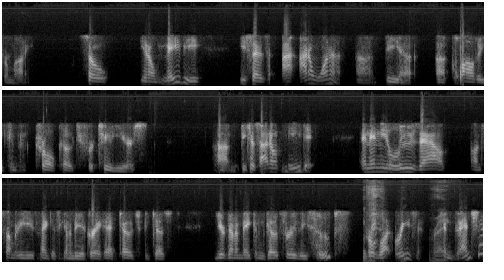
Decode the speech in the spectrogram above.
for money. So you know maybe he says, I, I don't want to uh, be a a quality control coach for two years um, because I don't need it. And then you lose out on somebody you think is going to be a great head coach because you're going to make them go through these hoops. For what reason? Right. Convention?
